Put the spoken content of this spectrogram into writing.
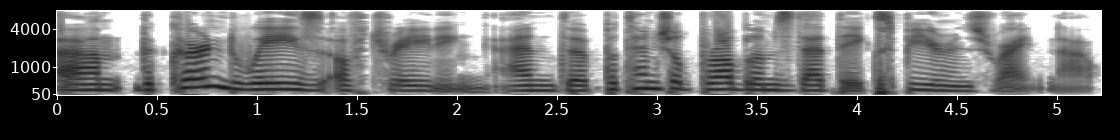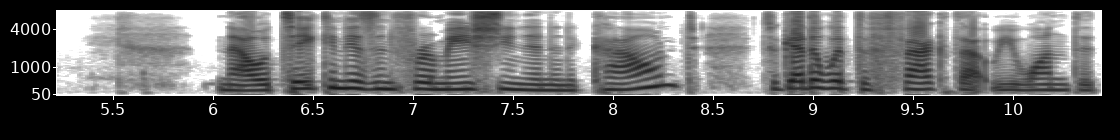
um, the current ways of training and the potential problems that they experience right now. Now, taking this information in account, together with the fact that we wanted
